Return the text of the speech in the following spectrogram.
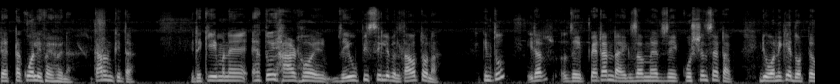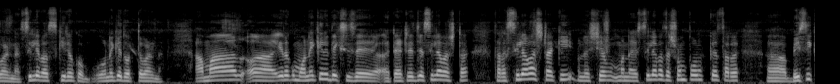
টেটটা কোয়ালিফাই হয় না? কারণ কিটা এটা কি মানে এতই হার্ড হয় যে ইউপিসি লেভেল তাও তো না? কিন্তু এটার যে প্যাটার্নটা এক্সামের যে কোশ্চেন সেট আপ এটি অনেকে ধরতে পারে না। সিলেবাস কীরকম? অনেকে ধরতে পারে না। আমার এরকম অনেকেরই দেখছি যে ট্যাটের যে সিলেবাসটা তারা সিলেবাসটা কি মানে সে মানে সিলেবাসের সম্পর্কে তারা বেসিক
